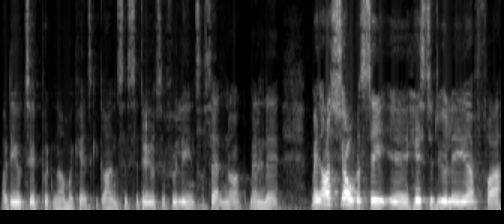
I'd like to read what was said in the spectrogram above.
Og det er jo tæt på den amerikanske grænse, så det er Ja. jo selvfølgelig interessant nok. Men, øh, men også sjovt at se øh, hestedyrlæger fra,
